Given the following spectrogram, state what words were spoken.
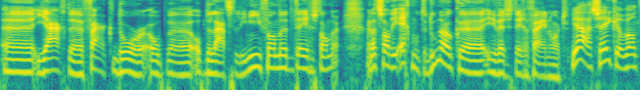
Eh, jaagde vaak door op, eh, op de laatste linie van eh, de tegenstander. Maar dat zal hij echt moeten doen ook eh, in die wedstrijd tegen Feyenoord. Ja, zeker. Want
